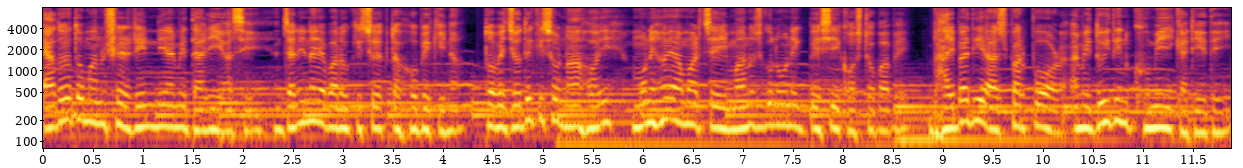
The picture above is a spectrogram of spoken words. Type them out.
এত এত মানুষের ঋণ নিয়ে আমি দাঁড়িয়ে আছি। জানি না এবারও কিছু একটা হবে কিনা। তবে যদি কিছু না হয়, মনে হয় আমার চেয়ে মানুষগুলো অনেক বেশি কষ্ট পাবে। ভাইবা দিয়ে আসবার পর আমি দুই দিন ঘুমিয়েই কাটিয়ে দিই।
